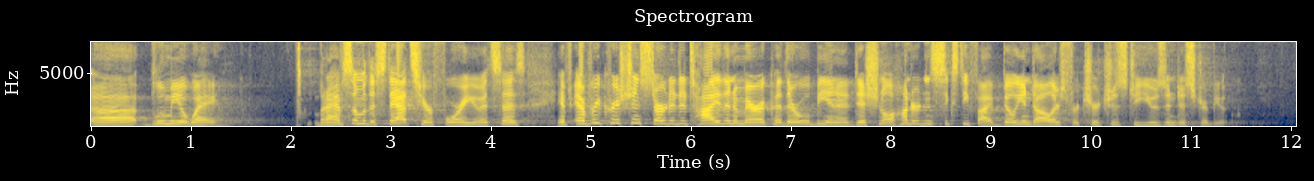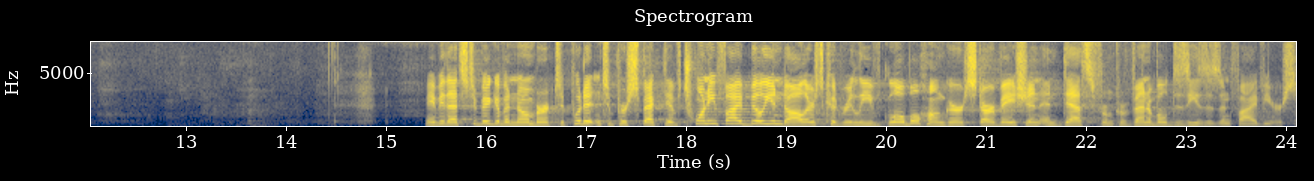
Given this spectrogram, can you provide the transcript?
uh, blew me away. But I have some of the stats here for you. It says if every Christian started to tithe in America, there will be an additional $165 billion for churches to use and distribute. Maybe that's too big of a number. To put it into perspective, $25 billion could relieve global hunger, starvation, and deaths from preventable diseases in five years.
